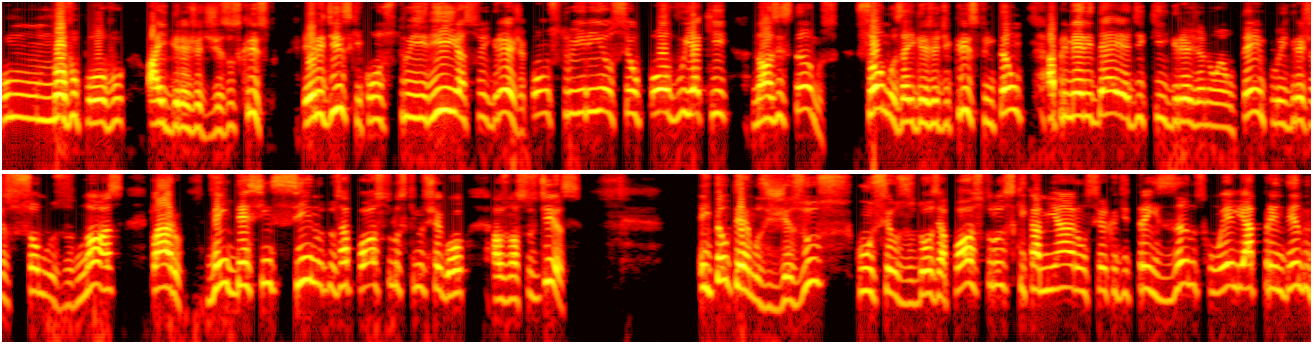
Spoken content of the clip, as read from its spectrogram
um novo povo, a igreja de Jesus Cristo. Ele diz que construiria a sua igreja, construiria o seu povo e aqui nós estamos somos a igreja de Cristo. Então, a primeira ideia de que igreja não é um templo, igreja somos nós, claro, vem desse ensino dos apóstolos que nos chegou aos nossos dias. Então temos Jesus com os seus doze apóstolos que caminharam cerca de três anos com ele, aprendendo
